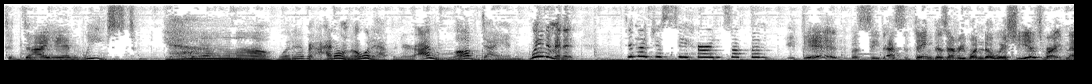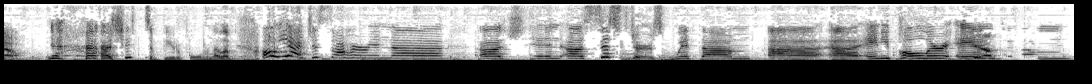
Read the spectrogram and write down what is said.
to Diane Wiest? Yeah, whatever. I don't know what happened to her. I love Diane. Wait a minute. Didn't I just see her in something? You did, but see, that's the thing. Does everyone know where she is right now? Yeah, she's a beautiful woman. I love. Oh yeah, I just saw her in uh, uh, in uh, Sisters with um, uh, uh, Amy Poehler and um,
